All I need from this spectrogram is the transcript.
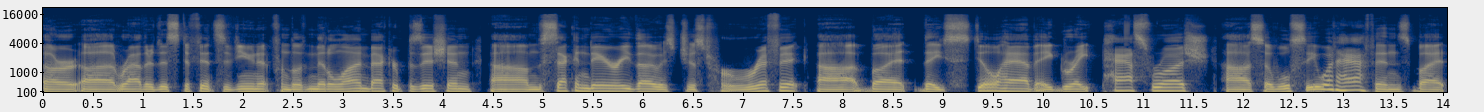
or uh, rather, this defensive unit from the middle linebacker position. Um, the secondary, though, is just horrific, uh, but they still have a great pass rush. Uh, so we'll see what happens. But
